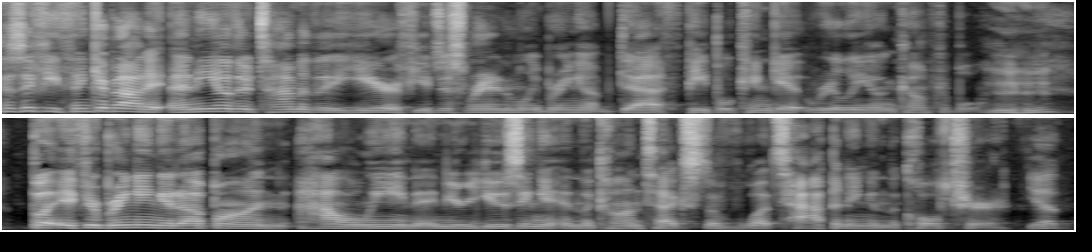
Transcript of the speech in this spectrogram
because if you think about it, any other time of the year, if you just randomly bring up death, people can get really uncomfortable. Mm-hmm. But if you're bringing it up on Halloween and you're using it in the context of what's happening in the culture, Yep.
